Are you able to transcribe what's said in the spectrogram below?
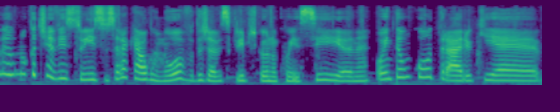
eu nunca tinha visto isso, será que é algo novo do JavaScript que eu não conhecia, né? Ou então o contrário, que é,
